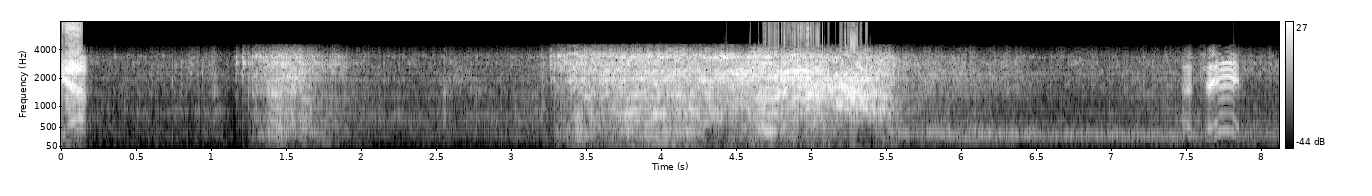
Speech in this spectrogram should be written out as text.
Yep. That's it.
